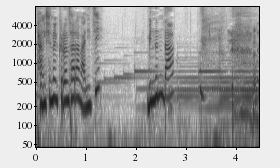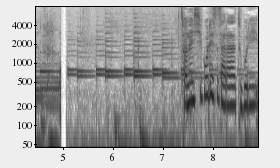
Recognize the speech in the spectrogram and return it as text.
당신은 그런 사람 아니지? 믿는다. 저는 시골에서 자라 두볼이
